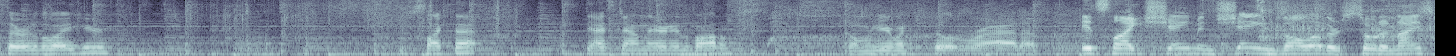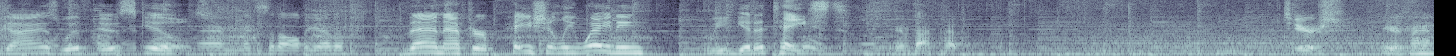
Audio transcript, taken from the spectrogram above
third of the way here. Just like that. The ice down there near the bottom. Come here, I'm gonna fill it right up. It's like Shaman shames all other soda nice guys with his skills. And mix it all together. Then, after patiently waiting, we get a taste. We have Dr. Pepper. Cheers. Cheers, man.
